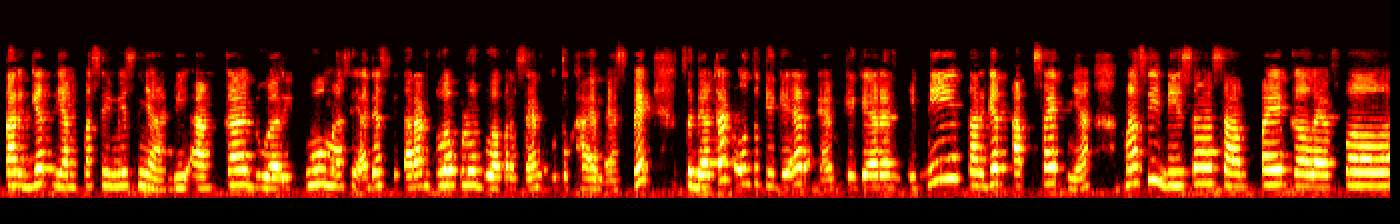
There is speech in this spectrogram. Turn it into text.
target yang pesimisnya di angka 2.000 masih ada sekitaran 22 persen untuk HMSP. Sedangkan untuk GGR GGRM, ini target upside-nya masih bisa sampai ke level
